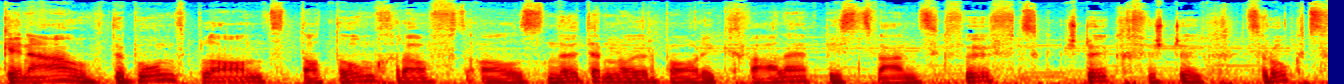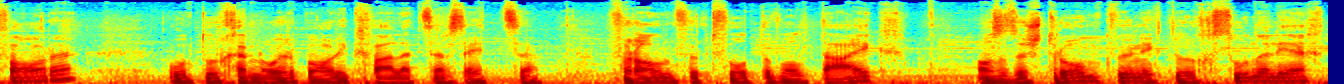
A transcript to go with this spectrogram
Genau, der Bund plant die Atomkraft als nicht erneuerbare Quelle bis 2050 Stück für Stück zurückzufahren und durch erneuerbare Quellen zu ersetzen. Vor allem für die Photovoltaik also der Stromgewinnung durch Sonnenlicht,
